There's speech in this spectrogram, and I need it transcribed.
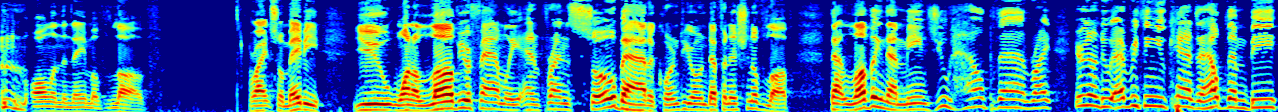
all in the name of love. Right? So maybe you want to love your family and friends so bad, according to your own definition of love, that loving them means you help them, right? You're going to do everything you can to help them be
